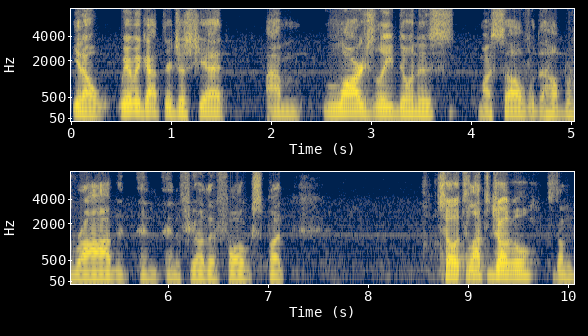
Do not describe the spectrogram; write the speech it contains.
you know, we haven't got there just yet. I'm largely doing this myself with the help of Rob and, and, and a few other folks, but so it's a lot to juggle because I'm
